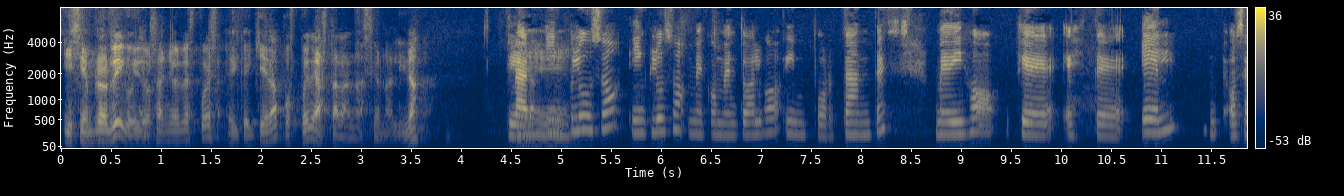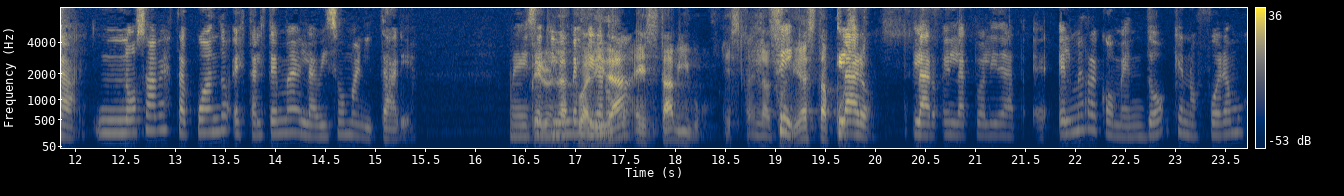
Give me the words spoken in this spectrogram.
Y siempre os digo, y dos años después, el que quiera, pues puede hasta la nacionalidad. Claro, eh, incluso, incluso me comentó algo importante. Me dijo que este, él, o sea, no sabe hasta cuándo está el tema de la visa humanitaria. Me dice Pero en la actualidad está vivo, está, en la actualidad está puesto. Claro, claro, en la actualidad. Eh, él me recomendó que nos fuéramos,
